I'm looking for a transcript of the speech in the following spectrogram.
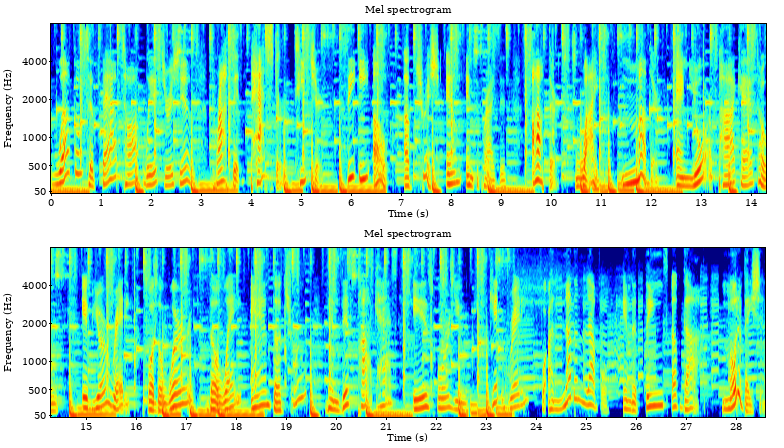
Welcome to Fab Talk with Trish M, prophet, pastor, teacher, CEO of Trish M Enterprises, author, wife, mother, and your podcast host. If you're ready for the word, the way, and the truth, then this podcast is for you. Get ready for another level in the things of God, motivation,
